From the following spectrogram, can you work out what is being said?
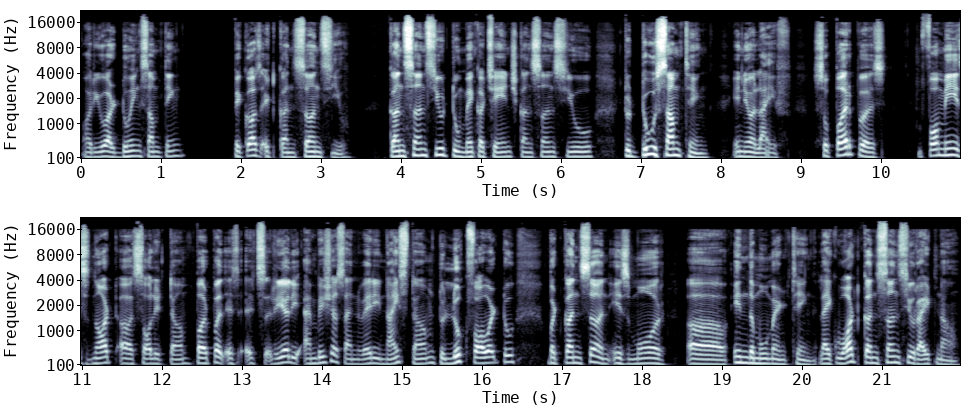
or you are doing something because it concerns you. Concerns you to make a change concerns you to do something in your life so purpose for me is not a solid term. Purpose is it's really ambitious and very nice term to look forward to but concern is more uh, in the moment thing. Like what concerns you right now?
